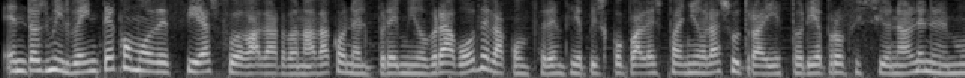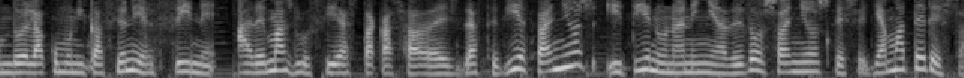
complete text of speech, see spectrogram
En 2020, como decías, fue galardonada con el Premio Bravo de la Conferencia Episcopal Española su trayectoria profesional en el mundo de la comunicación y el cine. Además, Lucía está casada desde hace 10 años y tiene una niña de dos años que se llama Teresa.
